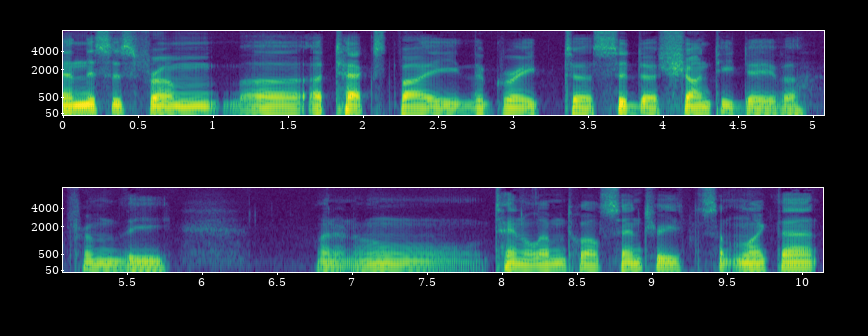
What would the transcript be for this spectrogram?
and this is from uh, a text by the great uh, Siddha Shantideva from the, I don't know, 10, 11, 12th century, something like that.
